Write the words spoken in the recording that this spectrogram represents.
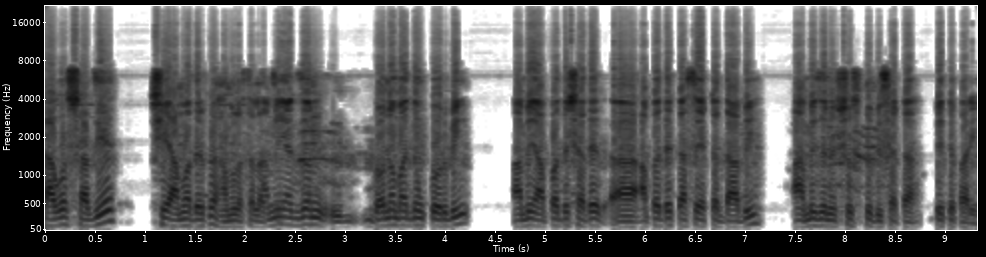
কাগজ সাজিয়ে সে আমাদের উপরে হামলা চালা আমি একজন গণমাধ্যম কর্মী, আমি আপনাদের সাথে আপনাদের কাছে একটা দাবি, আমি যেন সুস্থ বিচারটা পেতে পারি।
